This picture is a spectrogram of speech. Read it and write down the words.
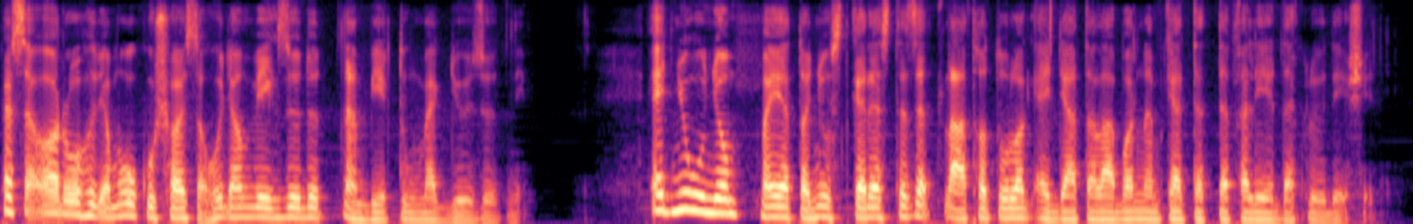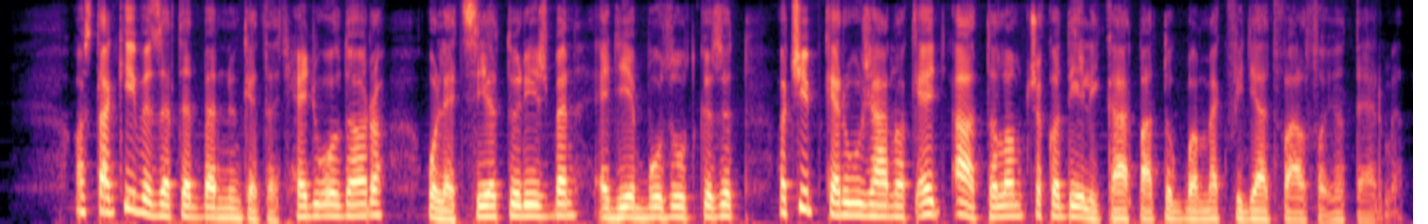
Persze arról, hogy a mókus hajsza hogyan végződött, nem bírtunk meggyőződni. Egy nyúlnyom, melyet a nyuszt keresztezett, láthatólag egyáltalában nem keltette fel érdeklődését. Aztán kivezetett bennünket egy hegyoldalra, hol egy széltörésben, egyéb bozót között a csipkerúzsának egy általam csak a déli Kárpátokban megfigyelt válfaja termett.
